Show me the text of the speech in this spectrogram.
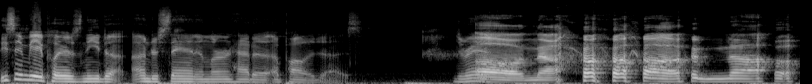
These NBA players need to understand and learn how to apologize. Durant, Oh no, no!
